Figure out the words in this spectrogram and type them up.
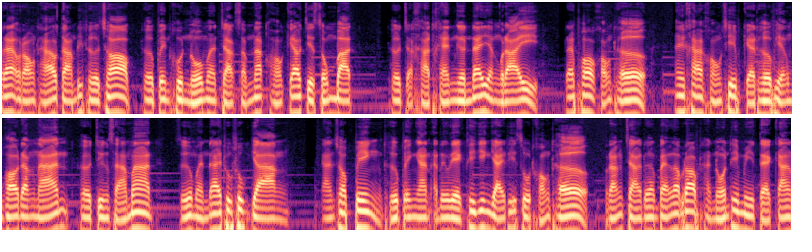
และรองเท้าตามที่เธอชอบ เธอเป็นคุณหนูมาจากสำนักหอแก้วเจ็ดสมบัติ เธอจะขาดแคลนเงินได้อย่างไร และพ่อของเธอให้ค่าของชีพแก่เธอเพียงพอดังนั้น เธอจึงสามารถซื้อมันได้ทุกๆอย่าง การช้อปปิ้งถือเป็นงานอดิเรกที่ยิ่งใหญ่ที่สุดของเธอ หลังจากเดินไปรอบๆถนนที่มีแต่การ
